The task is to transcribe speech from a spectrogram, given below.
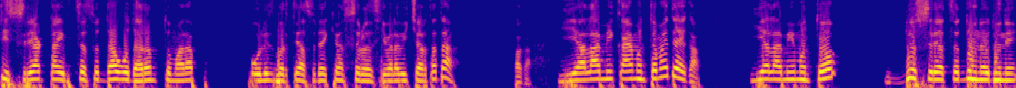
तिसऱ्या टाईपचं सुद्धा उदाहरण तुम्हाला पोलीस भरती असू द्या किंवा सरळ सेवेला विचारतात बघा याला मी काय म्हणतो माहिती आहे का? याला मी म्हणतो दुसऱ्याचं धुणे धुणे.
